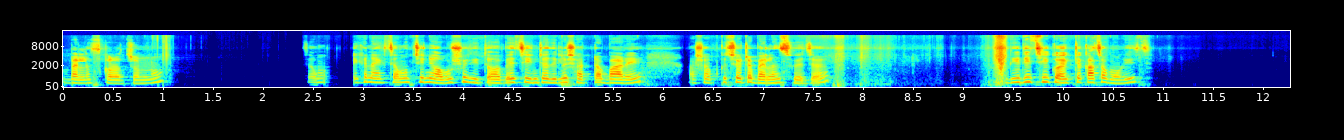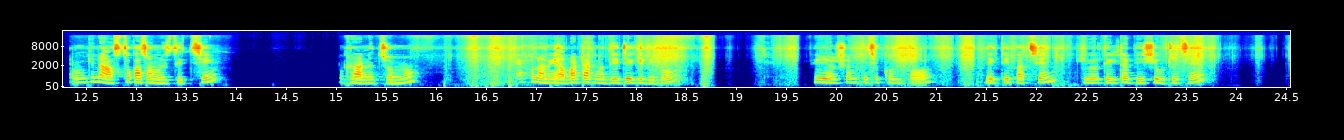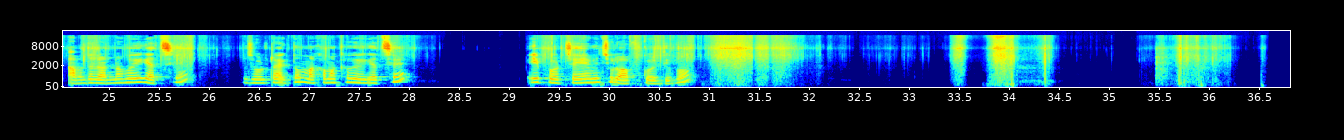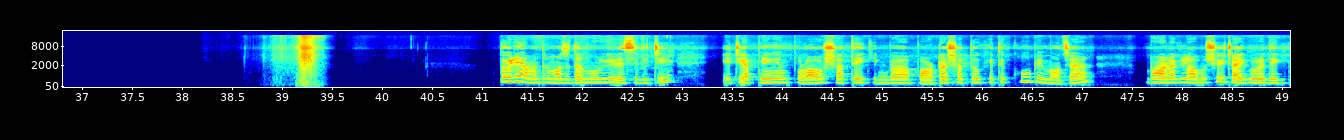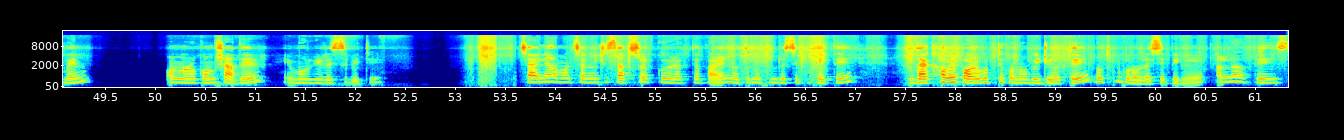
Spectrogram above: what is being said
ব্যালেন্স করার জন্য। এখানে এক চামচ চিনি অবশ্যই দিতে হবে, চিনিটা দিলে স্বাদটা বাড়ে আর সব কিছু এটা ব্যালেন্স হয়ে যায়। দিয়ে দিচ্ছি কয়েকটা কাঁচামরিচ। আমি এখানে আস্ত কাঁচামরিচ দিচ্ছি ঘ্রাণের জন্য। এখন আমি আবার ঢাকনা দিয়ে ঢেকে দিব। ফিরে আসলাম কিছুক্ষণ পর। দেখতেই পাচ্ছেন কীভাবে তেলটা ভেসে উঠেছে। আমাদের রান্না হয়ে গেছে। ঝোলটা একদম মাখা মাখা হয়ে গেছে। এই পর্যায়ে আমি চুল অফ করে দিব। তৈরি আমাদের মজাদার মুরগির রেসিপিটি এটি আপনি পোলাওর সাথে কিংবা পরোটার সাথেও খেতে খুবই মজার। ভালো লাগলে অবশ্যই ট্রাই করে দেখবেন অন্যরকম স্বাদের এই মুরগির রেসিপিটি চাইলে আমার চ্যানেলটি সাবস্ক্রাইব করে রাখতে পারেন নতুন নতুন রেসিপি পেতে। দেখা হবে পরবর্তী কোনো ভিডিওতে নতুন কোনো রেসিপি নিয়ে। আল্লাহ হাফেজ।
